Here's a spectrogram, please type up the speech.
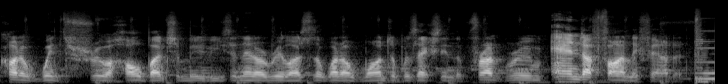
kind of went through a whole bunch of movies and then I realized the one I wanted was actually in the front room and I finally found it.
